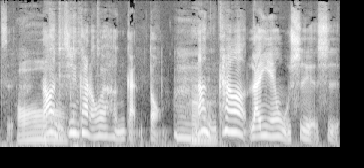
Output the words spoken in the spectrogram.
子。哦。然后你进去看了会很感动。嗯。然后你看到蓝颜武士也是，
